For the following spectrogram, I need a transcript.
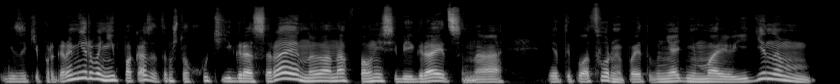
языки программирования и показывает им, что хоть игра сырая, но она вполне себе играется на этой платформе, поэтому ни одним Марио единым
